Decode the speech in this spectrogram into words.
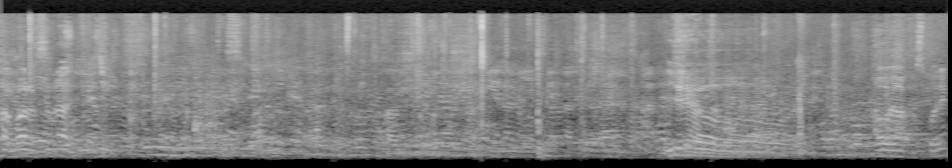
Da, moram se vratiti Io... Ovo je jako spori.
